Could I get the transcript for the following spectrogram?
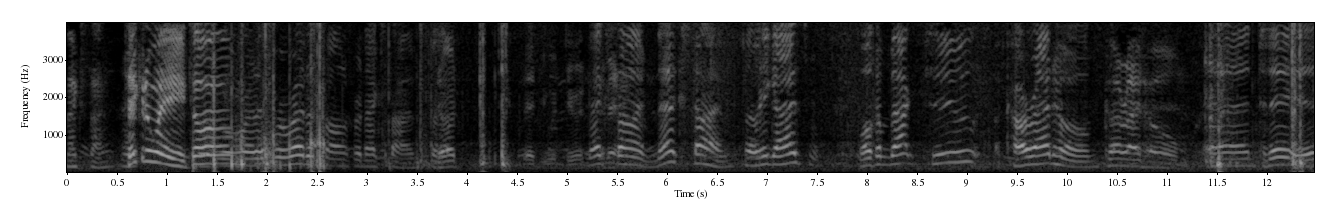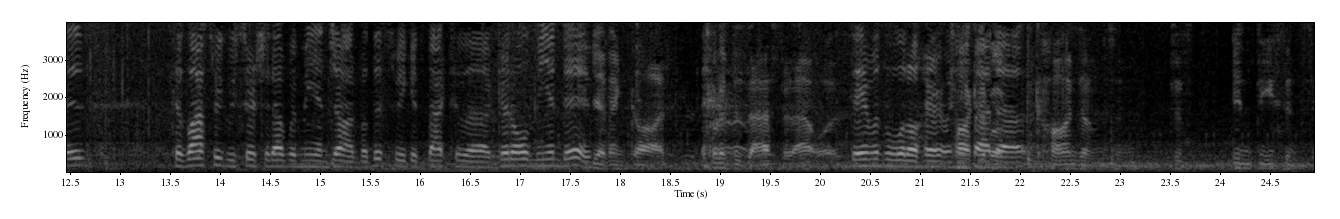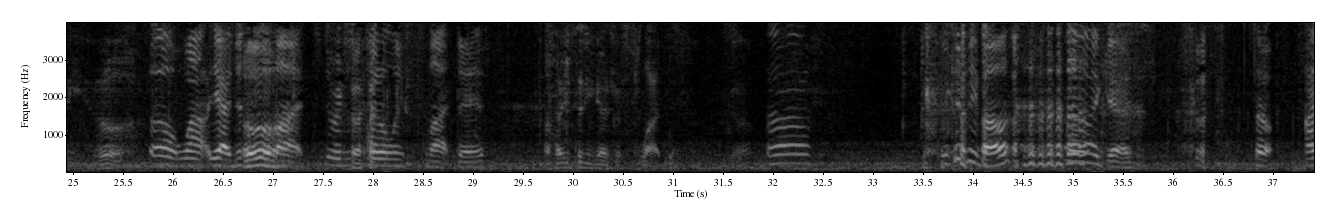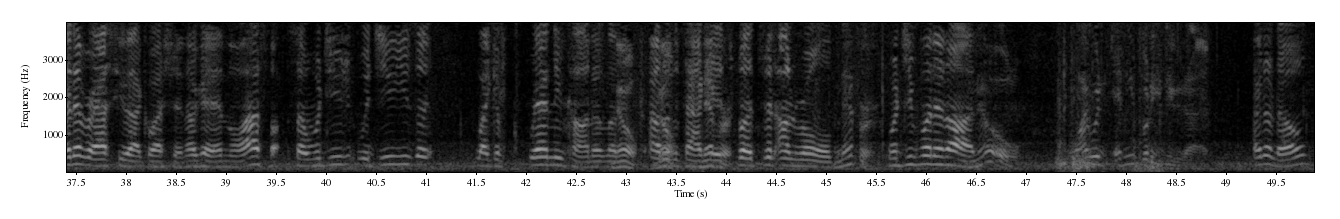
Next time. Take it away, Tom. We're, we're, we're at a song for next time. For You said you would do it. next today. time. Next time. So hey guys, welcome back to a car ride home. Car ride home. And today is because last week we searched it up with me and John, but this week it's back to the good old me and Dave. Yeah, thank God. What a disaster that was. Dave was a little hurt when Talking he found about out. condoms and just indecency. Ugh. Oh wow, yeah, just Ugh. smut. We're just peddling smut, Dave. I thought you said you guys were sluts. Uh, we could be both. Uh, I guess. So I never asked you that question. Okay, and the last, so would you would you use a like a brand new condom that's No, out no, of the package, never. but it's been unrolled? Never. Would you put it on? No. Why would anybody do that? I don't know.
